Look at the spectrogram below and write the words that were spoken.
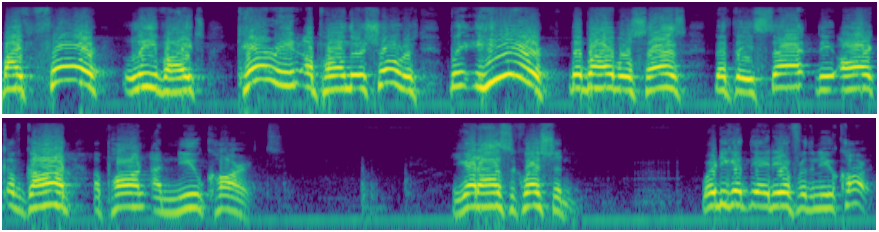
by four Levites carried upon their shoulders. But here the Bible says that they set the ark of God upon a new cart. You got to ask the question where do you get the idea for the new cart?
